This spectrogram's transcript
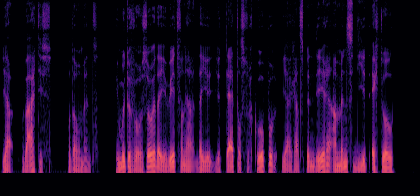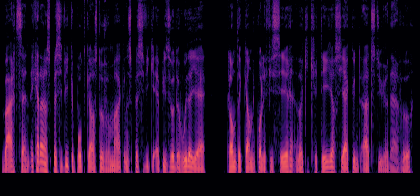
ja, waard is op dat moment. Je moet ervoor zorgen dat je weet van, ja, dat je je tijd als verkoper ja, gaat spenderen aan mensen die het echt wel waard zijn. Ik ga daar een specifieke podcast over maken, een specifieke episode, hoe dat jij klanten kan kwalificeren en welke criteria's jij kunt uitsturen daarvoor.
